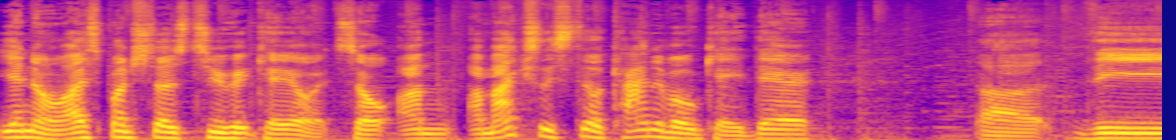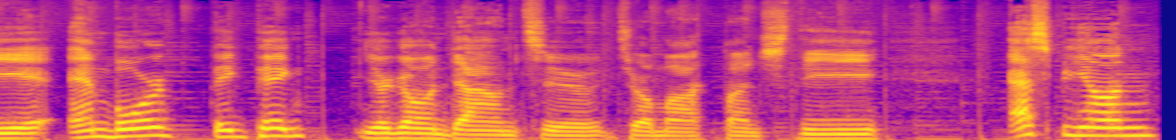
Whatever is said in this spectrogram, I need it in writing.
yeah, no, Ice Punch does two hit KO it. So I'm I'm actually still kind of okay there. Uh, the Emboar, Big Pig, you're going down to to a Mach Punch. The Espeon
